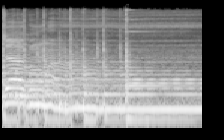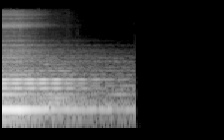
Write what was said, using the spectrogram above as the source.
জাগো মা।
